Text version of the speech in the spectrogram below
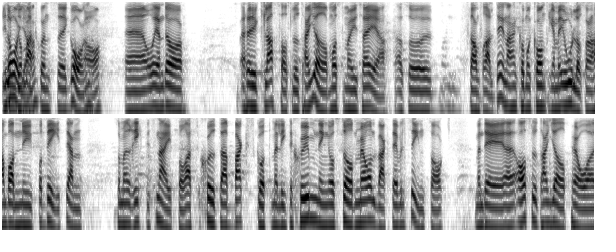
Idag, under ja. matchens eh, gång. Ja. Uh, och ändå är det klassavslut han gör, måste man ju säga. Alltså, framförallt det när han kommer kontringa med Olofsson, han bara nyper dit den som en riktig sniper. Att skjuta backskott med lite skymning och störd målvakt är väl sin sak. Men det eh, avslut han gör på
